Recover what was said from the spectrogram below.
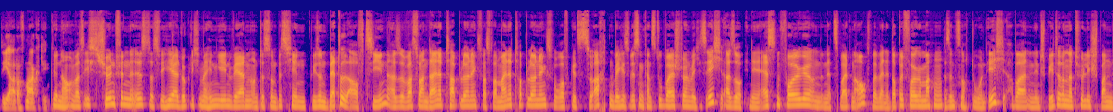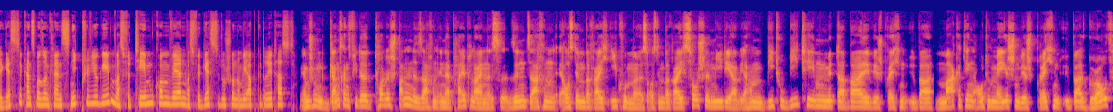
The Art of Marketing. Genau. Und was ich schön finde, ist, dass wir hier halt wirklich immer hingehen werden und das so ein bisschen wie so ein Battle aufziehen. Also was waren deine Top Learnings? Was waren meine Top Learnings? Worauf gilt es zu achten? Welches Wissen kannst du beisteuern? Welches ich? Also in der ersten Folge und in der zweiten auch, weil wir eine Doppelfolge machen, sind es noch du und ich. Aber in den späteren natürlich spannende Gäste. Kannst du mal so ein kleines Sneak Preview geben, was für Themen kommen werden, was für Gäste du schon irgendwie abgedreht hast? Wir haben schon ganz, ganz viele tolle, spannende Sachen in der Pipeline. Es sind Sachen aus dem Bereich E-Commerce, aus dem Bereich Social Media. Wir haben B2B-Themen mit dabei. Wir sprechen über Marketing Automation. Wir sprechen über Growth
